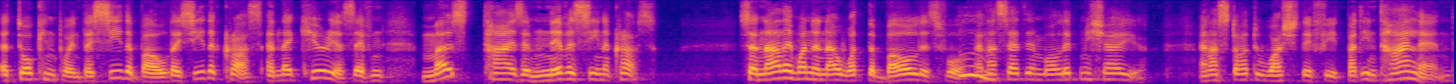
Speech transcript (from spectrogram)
a talking point. They see the bowl, they see the cross, and they're curious. They've, most Thais have never seen a cross. So now they want to know what the bowl is for. And mm. I said to them, Well, let me show you. And I start to wash their feet. But in Thailand,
